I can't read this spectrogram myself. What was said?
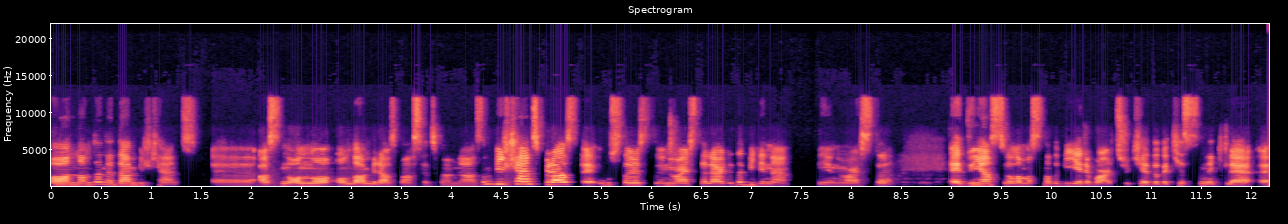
O anlamda neden Bilkent? Ee, aslında onu ondan biraz bahsetmem lazım. Bilkent biraz e, uluslararası üniversitelerde de bilinen bir üniversite. E, dünya sıralamasında da bir yeri var. Türkiye'de de kesinlikle e,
